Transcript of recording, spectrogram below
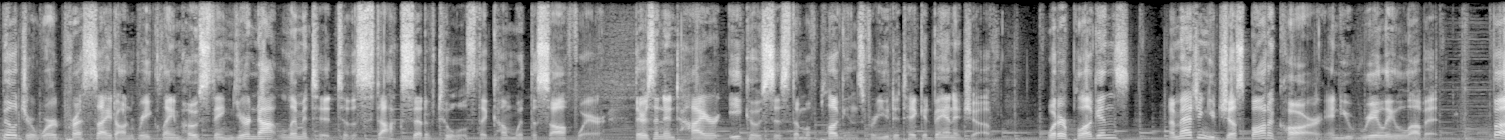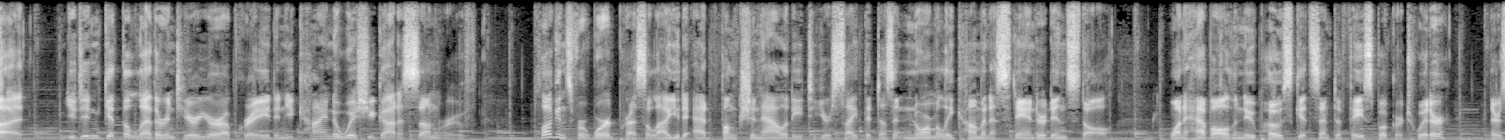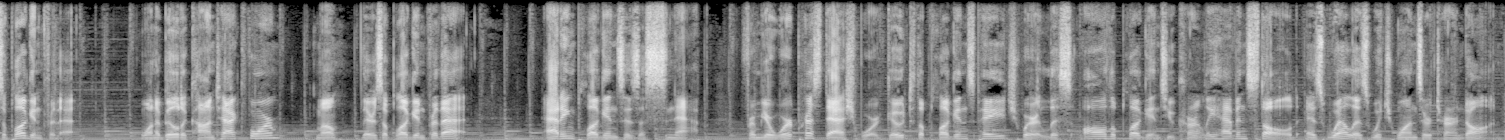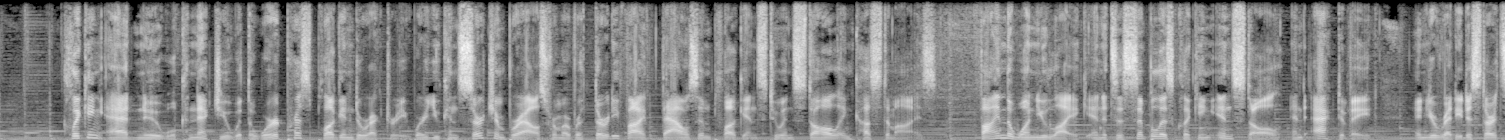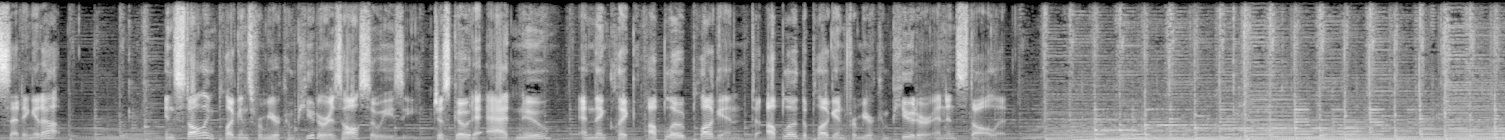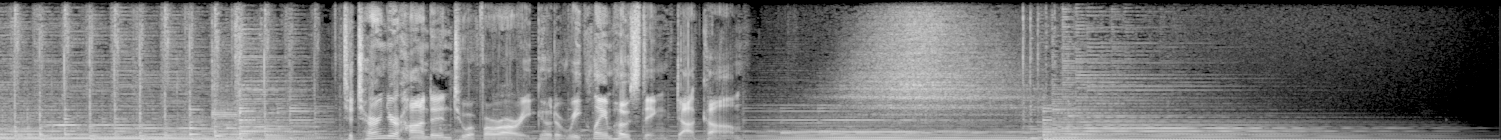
build your WordPress site on Reclaim Hosting, you're not limited to the stock set of tools that come with the software. There's an entire ecosystem of plugins for you to take advantage of. What are plugins? Imagine you just bought a car and you really love it. But you didn't get the leather interior upgrade and you kinda wish you got a sunroof. Plugins for WordPress allow you to add functionality to your site that doesn't normally come in a standard install. Want to have all the new posts get sent to Facebook or Twitter? There's a plugin for that. Want to build a contact form? Well, there's a plugin for that. Adding plugins is a snap. From your WordPress dashboard, go to the plugins page where it lists all the plugins you currently have installed as well as which ones are turned on. Clicking Add New will connect you with the WordPress plugin directory where you can search and browse from over 35,000 plugins to install and customize. Find the one you like, and it's as simple as clicking Install and Activate, and you're ready to start setting it up. Installing plugins from your computer is also easy. Just go to Add New and then click Upload Plugin to upload the plugin from your computer and install it. To turn your Honda into a Ferrari, go to reclaimhosting.com.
